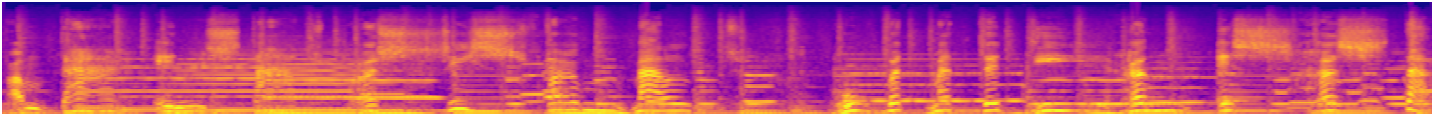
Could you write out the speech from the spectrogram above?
Want daarin staat precies vermeld hoe het met de dieren is gesteld.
